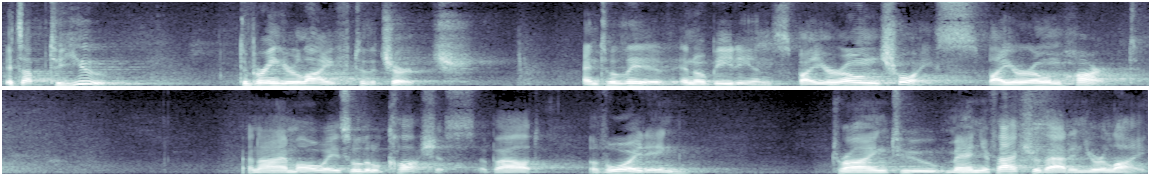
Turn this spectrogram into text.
It's up to you to bring your life to the church and to live in obedience by your own choice, by your own heart. And I'm always a little cautious about avoiding trying to manufacture that in your life.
